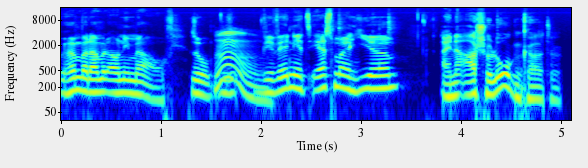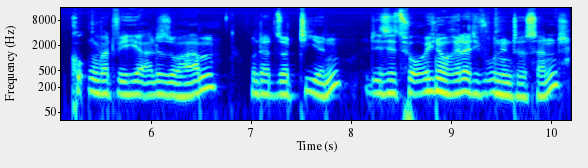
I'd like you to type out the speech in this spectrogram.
hören wir damit auch nicht mehr auf. So, Hm. wir werden jetzt erstmal hier Eine Archäologenkarte. gucken, was wir hier alle so haben und das sortieren. Das ist jetzt für euch noch relativ uninteressant.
